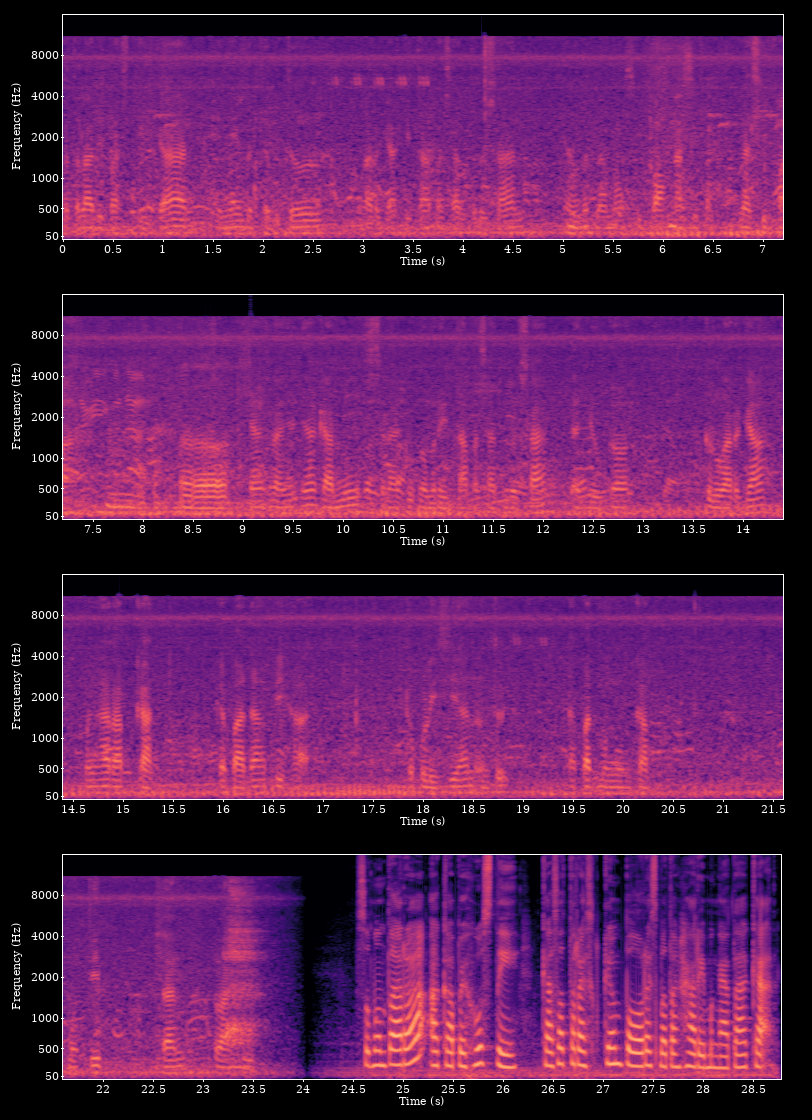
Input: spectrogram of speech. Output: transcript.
setelah dipastikan ini betul-betul warga kita pasar terusan yang bernama Sifah Nasifah Nasifah. Hmm. Uh, yang selanjutnya kami selaku pemerintah Pasar Terusan dan juga keluarga mengharapkan kepada pihak kepolisian untuk dapat mengungkap motif dan pelaku. Sementara AKP Husni, Kasat Reskrim Polres Batanghari mengatakan,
